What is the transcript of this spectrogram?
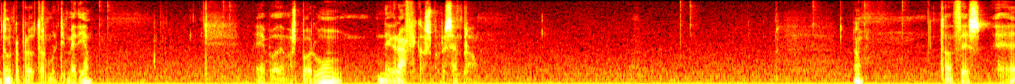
dun reproductor multimedia e podemos por un de gráficos, por exemplo. Entonces, eh,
